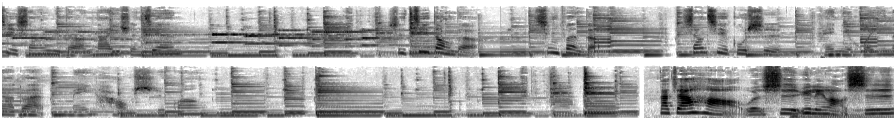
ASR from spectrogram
气相遇的那一瞬间，是悸动的、兴奋的。香气故事陪你回忆那段美好时光。大家好，我是玉林老师，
